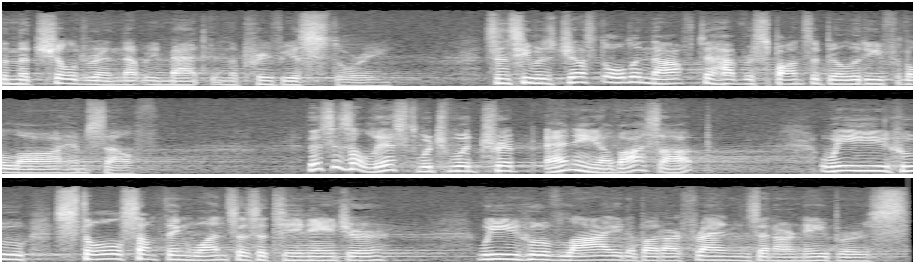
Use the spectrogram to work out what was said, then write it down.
than the children that we met in the previous story, since he was just old enough to have responsibility for the law himself. This is a list which would trip any of us up. We who stole something once as a teenager, we who have lied about our friends and our neighbors,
